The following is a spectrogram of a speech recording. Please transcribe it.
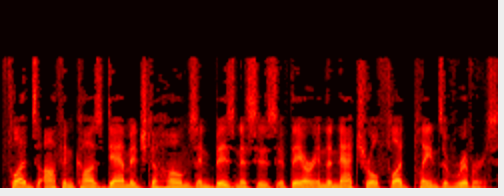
Floods often cause damage to homes and businesses if they are in the natural flood plains of rivers.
